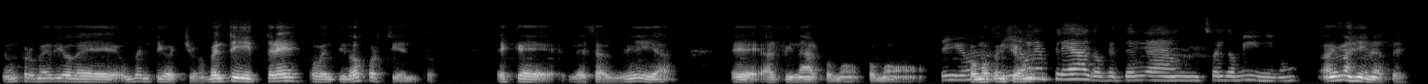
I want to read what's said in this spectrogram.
un promedio de un 28, 23 o 22%. Es que le saldría eh, al final como, como, como pensión. un empleado que tenga un sueldo mínimo. Ah, imagínate.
